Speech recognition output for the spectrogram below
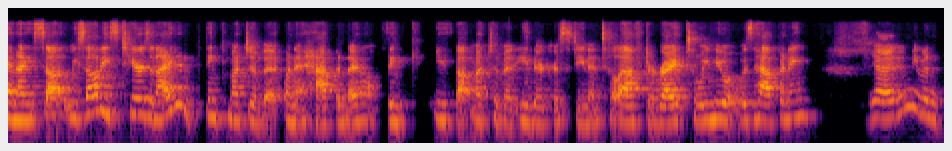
and I saw we saw these tears, and I didn't think much of it when it happened. I don't think you thought much of it either, Christina, until after, right? Till we knew what was happening. Yeah, I didn't even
